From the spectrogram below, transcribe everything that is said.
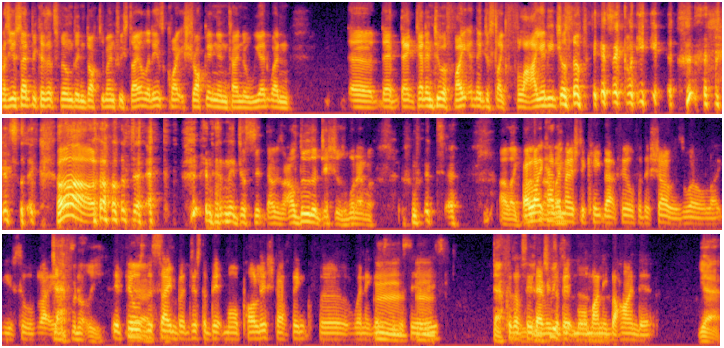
as you said, because it's filmed in documentary style, it is quite shocking and kind of weird when uh, they, they get into a fight and they just like fly at each other basically. it's like, oh, and then they just sit down and say, I'll do the dishes, whatever. but, uh, I like. I like how I like... they managed to keep that feel for the show as well. Like you sort of like definitely. It feels yeah. the same, but just a bit more polished. I think for when it gets mm, to the mm, series, because obviously there is a bit more money behind it. Yeah.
